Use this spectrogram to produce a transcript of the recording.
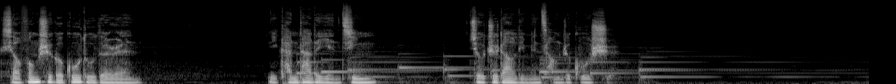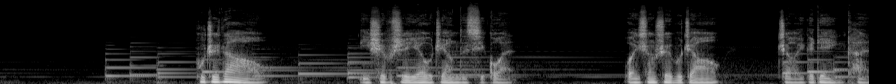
小峰是个孤独的人，你看他的眼睛，就知道里面藏着故事。不知道你是不是也有这样的习惯？晚上睡不着，找一个电影看，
